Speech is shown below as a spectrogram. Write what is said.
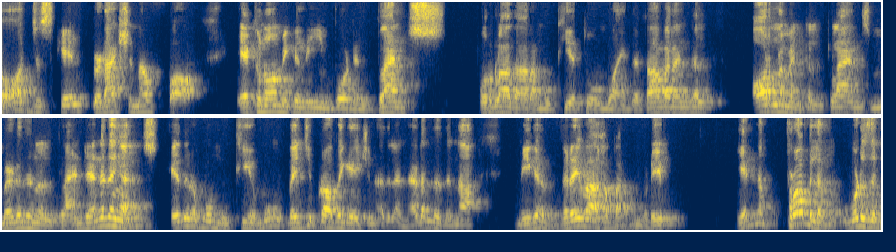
large scale production of economically important plants பொருளாதார முக்கியத்துவம் வாய்ந்த தாவரங்கள் ஆர்னமெண்டல் பிளான்ஸ் மெடிதனல் பிளான்ட் என்னதுங்க எது ரொம்ப முக்கியமோ வெஜ் ப்ராபிகேஷன் அதுல நடந்ததுன்னா மிக விரைவாக பரப்ப முடியும். என்ன problem what is a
